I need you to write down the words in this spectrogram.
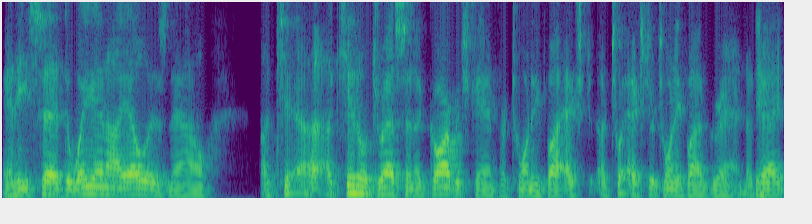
and he said the way NIL is now, a kid a kid will dress in a garbage can for twenty five extra uh, tw- extra twenty five grand. Okay,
